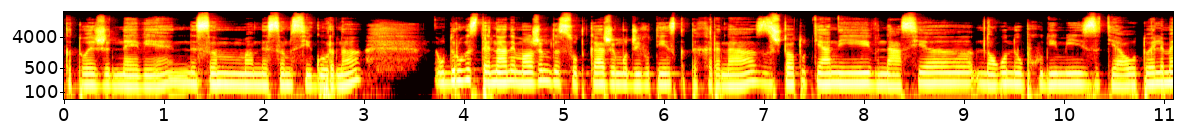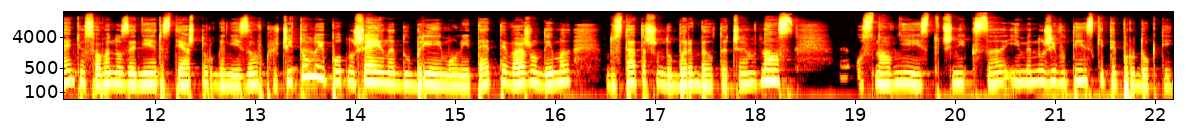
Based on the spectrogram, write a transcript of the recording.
като ежедневие, не съм, не съм сигурна. От друга страна не можем да се откажем от животинската храна, защото тя ни внася много необходими за тялото елементи, особено за един растящ организъм, включително и по отношение на добрия имунитет. Е важно да има достатъчно добър белтъчен внос. основният източник са именно животинските продукти.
